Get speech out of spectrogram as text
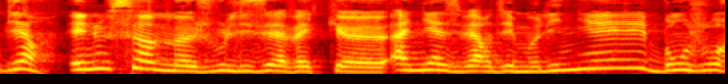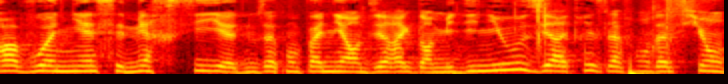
Bien, et nous sommes, je vous le disais, avec euh, Agnès Verdier-Molinier. Bonjour à vous Agnès et merci de nous accompagner en direct dans Midi News, directrice de la fondation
